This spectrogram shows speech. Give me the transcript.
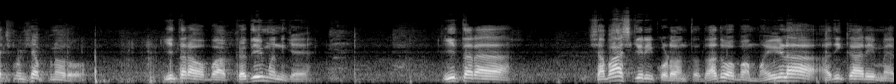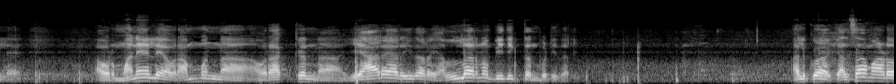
ಎಚ್ ಮುನಿಯಪ್ಪನವರು ಈ ಥರ ಒಬ್ಬ ಕದೀಮನ್ಗೆ ಈ ಥರ ಶಬಾಷ್ಗಿರಿ ಕೊಡುವಂಥದ್ದು. ಅದು ಒಬ್ಬ ಮಹಿಳಾ ಅಧಿಕಾರಿ ಮೇಲೆ ಅವ್ರ ಮನೆಯಲ್ಲಿ ಅವ್ರ ಅಮ್ಮನ್ನ, ಅವ್ರ ಅಕ್ಕನ್ನ, ಯಾರ್ಯಾರು ಇದಾರೋ ಎಲ್ಲರನ್ನೂ ಬೀದಿಗೆ ತಂದ್ಬಿಟ್ಟಿದ್ದಾರೆ. ಅಲ್ಲಿ ಕೆಲಸ ಮಾಡೋ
